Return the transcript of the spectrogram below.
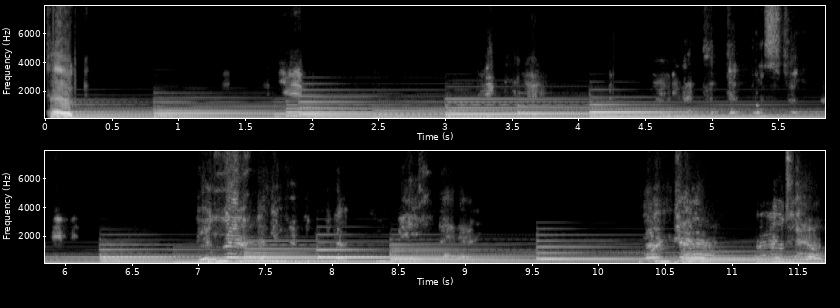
자, 이렇게. 결국에는 어딘지 묻지만 메시아가 먼저 보여줘요.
